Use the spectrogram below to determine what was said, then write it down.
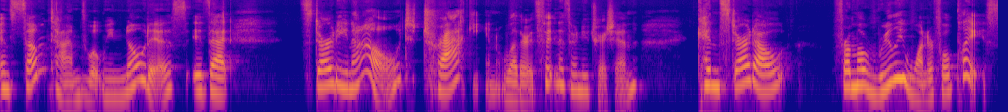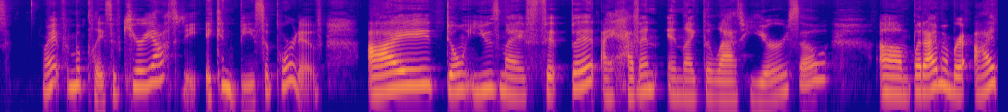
And sometimes what we notice is that starting out tracking, whether it's fitness or nutrition, can start out from a really wonderful place, right? From a place of curiosity. It can be supportive. I don't use my Fitbit. I haven't in like the last year or so. Um, but I remember I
